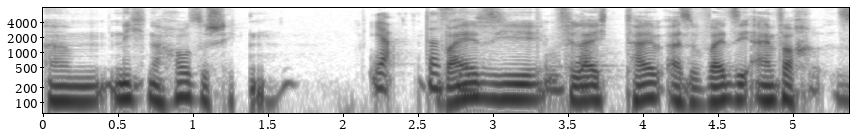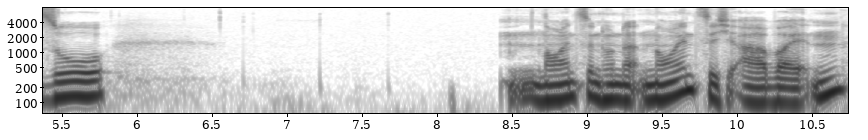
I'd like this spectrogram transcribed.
ähm, nicht nach Hause schicken. Ja, das Weil ich, sie vielleicht teil, also weil sie einfach so 1990 arbeiten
